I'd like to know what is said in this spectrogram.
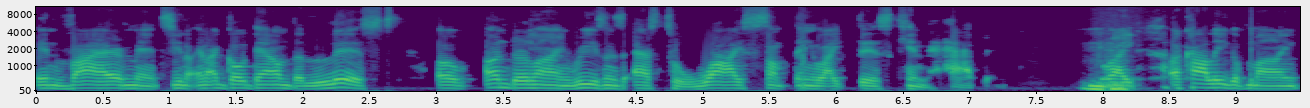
environments, you know, and I go down the list of underlying reasons as to why something like this can happen. Right. A colleague of mine,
